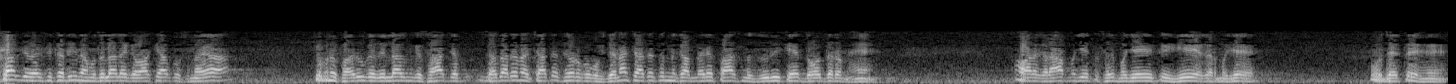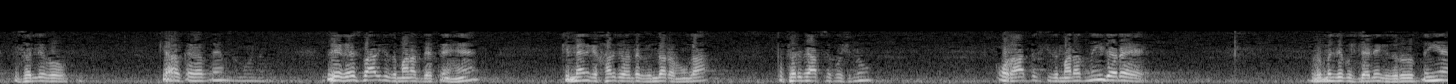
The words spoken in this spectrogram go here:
کل جو ایسے کرنی رحمۃ اللہ علیہ کے واقعہ آپ کو سنایا کہ انہوں نے فاروق عدل ان کے ساتھ جب زیادہ رہنا چاہتے تھے اور ان کو کچھ دینا چاہتے تھے، انہوں نے کہا، میرے پاس مزدوری کے دو درم ہیں۔ اور اگر آپ مجھے مجھے یہ اگر مجھے وہ دیتے ہیں، تسلی وہ کیا کرتے ہیں؟ اس بات کی ضمانت دیتے ہیں کہ میں ان کے خرچ ہونے تک زندہ رہوں گا، تو پھر میں آپ سے پوچھ لوں، اور آپ اس کی ضمانت نہیں دے رہے مجھے کچھ لینے کی ضرورت نہیں ہے،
